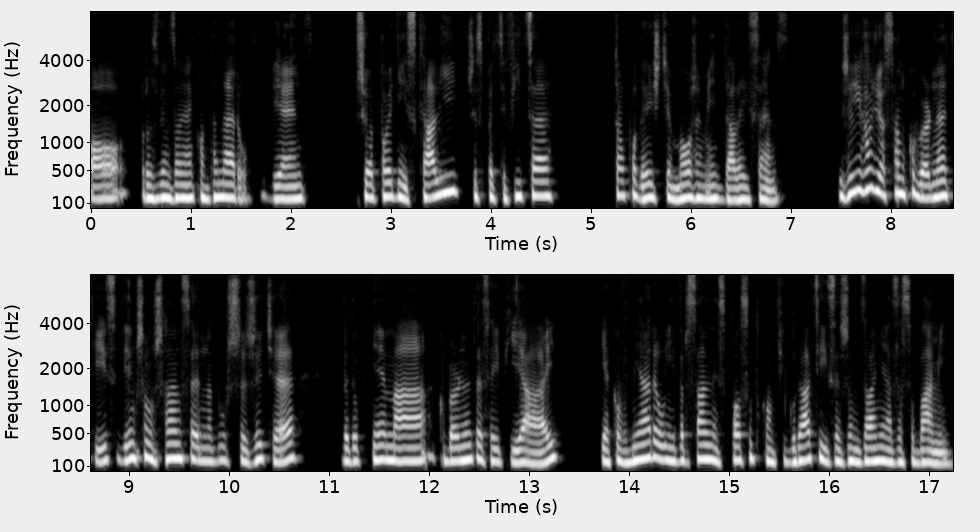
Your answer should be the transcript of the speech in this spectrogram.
o rozwiązania kontenerów. Więc przy odpowiedniej skali czy specyfice to podejście może mieć dalej sens. Jeżeli chodzi o sam Kubernetes, większą szansę na dłuższe życie według mnie ma Kubernetes API jako w miarę uniwersalny sposób konfiguracji i zarządzania zasobami.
